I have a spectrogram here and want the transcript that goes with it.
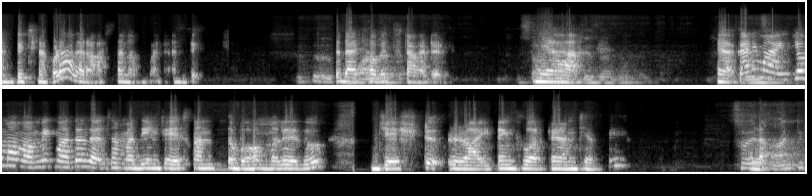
అనిపించినా కూడా అలా రాస్తాను అనమాట అంతే. So that's how it started Yeah. Yeah, కానీ మా ఇంట్లో మా మమ్మీకి మాత్రం తెలుసు అమ్మా దీని ఫేస్ అంత బొమ్మలేదు. జస్ట్ రైటింగ్స్ వర్క్ అని చెప్పి. సో ఆంటీ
